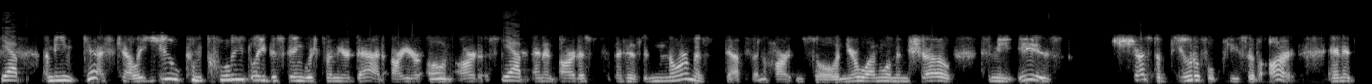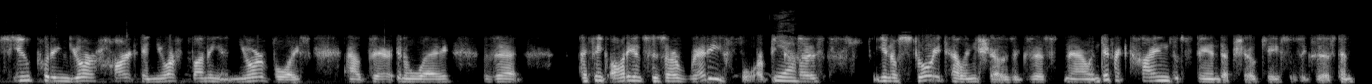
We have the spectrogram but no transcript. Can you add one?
yep I mean, yes, Kelly, you completely distinguished from your dad are your own artist. Yep. And an artist that has enormous depth and heart and soul. And your one woman show to me is just a beautiful piece of art. And it's you putting your heart and your funny and your voice out there in a way that I think audiences are ready for Yeah. because you know storytelling shows exist now and different kinds of stand up showcases exist and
